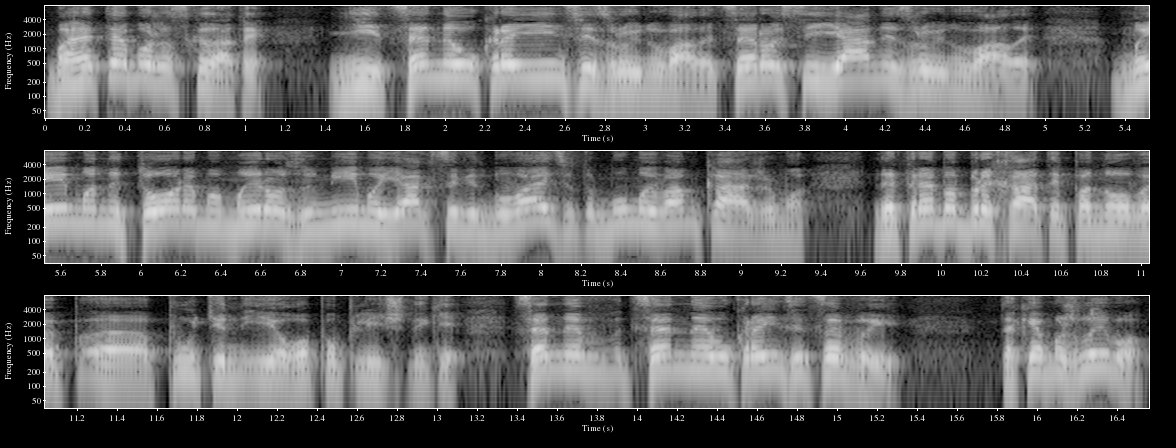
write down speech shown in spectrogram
МАГЕТЕ може сказати: ні, це не українці зруйнували, це росіяни зруйнували. Ми моніторимо, ми розуміємо, як це відбувається, тому ми вам кажемо. Не треба брехати, панове е, Путін і його поплічники. Це не, це не українці, це ви. Таке можливо?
